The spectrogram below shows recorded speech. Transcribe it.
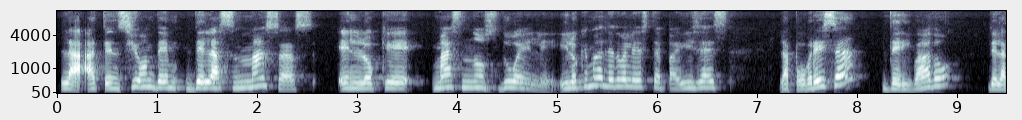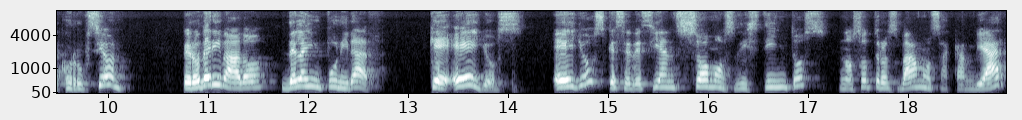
la atención de, de las masas en lo que más nos duele. Y lo que más le duele a este país es la pobreza derivado de la corrupción, pero derivado de la impunidad, que ellos, ellos que se decían somos distintos, nosotros vamos a cambiar,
